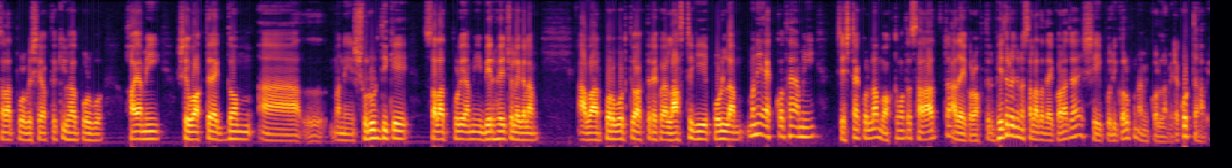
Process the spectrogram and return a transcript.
সালাদ পড়বে সে ওয়াক্তে কীভাবে পড়ব। হয় আমি সে ওয়াক্তের একদম মানে শুরুর দিকে সালাদ পড়ে আমি বের হয়ে চলে গেলাম। আবার পরবর্তী ওয়াক্তের একবার লাস্টে গিয়ে পড়লাম। মানে এক কথায় আমি চেষ্টা করলাম মতো সালাদটা আদায় করা, রক্তের ভেতরে যেন সালাদ আদায় করা যায়, সেই পরিকল্পনা আমি করলাম, এটা করতে হবে।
